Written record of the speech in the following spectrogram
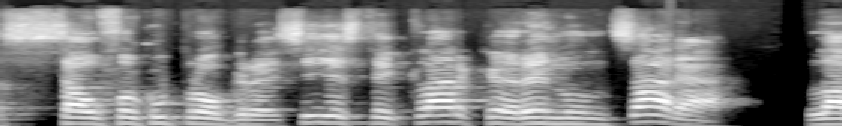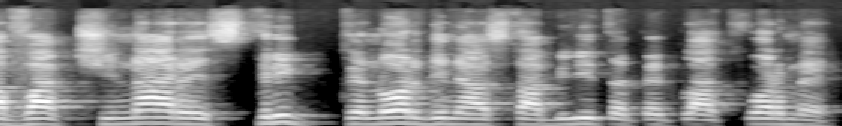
s-au făcut progrese, este clar că renunțarea la vaccinare strict în ordinea stabilită pe platforme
